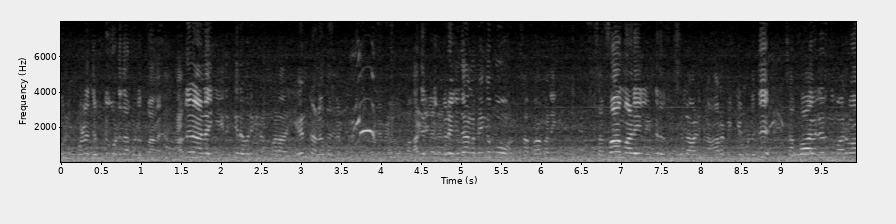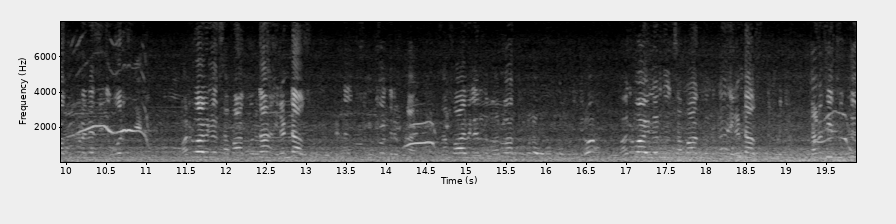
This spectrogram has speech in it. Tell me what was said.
ஊருக்கு போனால் தம்ட்டு கூட தான் கொடுப்பாங்க. அதனால இருக்கிற வரைக்கும் நம்மளால் ஏன்ற அளவு அதற்கு பிறகுதான் நம்ம எங்கே போவோம்? சஃபா மலைக்கு. சஃபா மலையில் இன்று சுற்றுலாவில் ஆரம்பிக்கும் பொழுது சஃபாவிலிருந்து மறுவாக்கு கூட என்ன செய்யும் ஒரு சுற்று. மர்வாவிலிருந்து சஃபாக்கு வந்தால் இரண்டாவது சுற்று ரெண்டு சுற்றி வந்துடக்கூடாது சஃபாவிலிருந்து மர்வாக்கு கூட ஒரு சுற்று முடிஞ்சிடும். மர்வாவிலிருந்து சஃபாக்கு வந்துட்டா இரண்டாவது சுற்று முடிஞ்சிடும். கடைசி சுற்று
